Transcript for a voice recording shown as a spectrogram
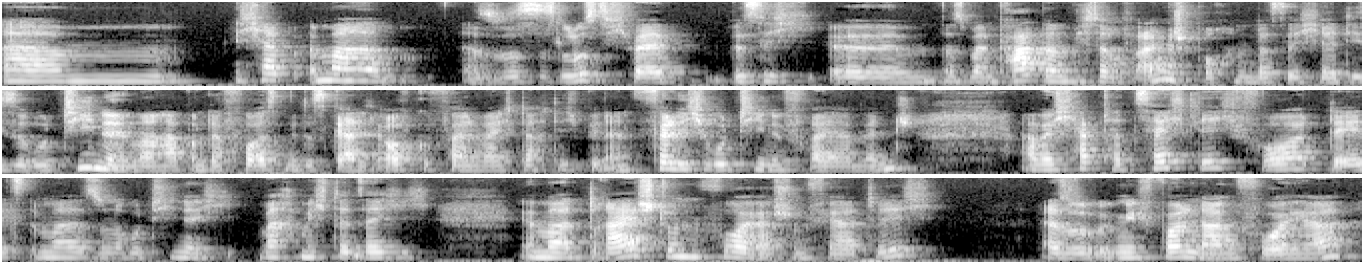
ähm, ich habe immer, also das ist lustig, weil bis ich, ähm, also mein Partner hat mich darauf angesprochen, dass ich ja diese Routine immer habe und davor ist mir das gar nicht aufgefallen, weil ich dachte, ich bin ein völlig routinefreier Mensch. Aber ich habe tatsächlich vor Dates immer so eine Routine. Ich mache mich tatsächlich immer drei Stunden vorher schon fertig. Also irgendwie voll lang vorher,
